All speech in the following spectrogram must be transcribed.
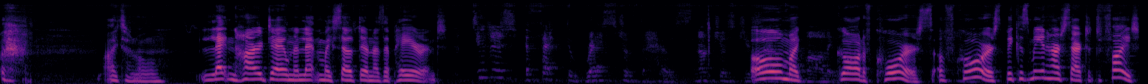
I don't know, letting her down and letting myself down as a parent. Did it affect the rest of the house, not just you? Oh my God, of course, of course, because me and her started to fight.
